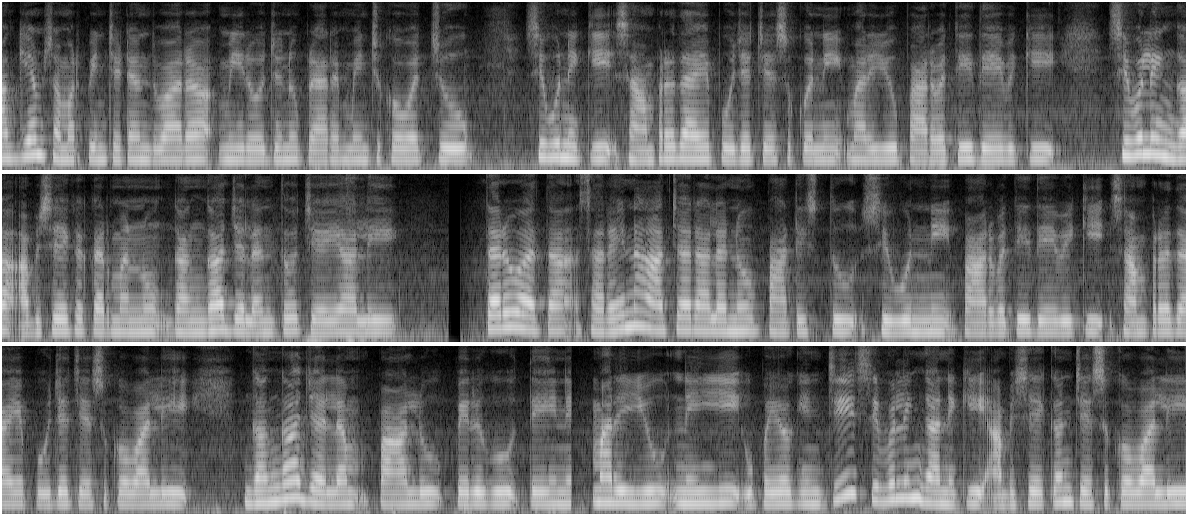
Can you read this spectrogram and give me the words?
ఆగ్యం సమర్పించడం ద్వారా మీ రోజును ప్రారంభించుకోవచ్చు. శివునికి సాంప్రదాయ పూజ చేసుకొని మరియు పార్వతీదేవికి శివలింగ అభిషేక కర్మను గంగా జలంతో చేయాలి. తరువాత సరైన ఆచారాలను పాటిస్తూ శివుణ్ణి పార్వతీదేవికి సంప్రదాయ పూజ చేసుకోవాలి. గంగా జలం పాలు పెరుగు తేనె మరియు నెయ్యి ఉపయోగించి శివలింగానికి అభిషేకం చేసుకోవాలి.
